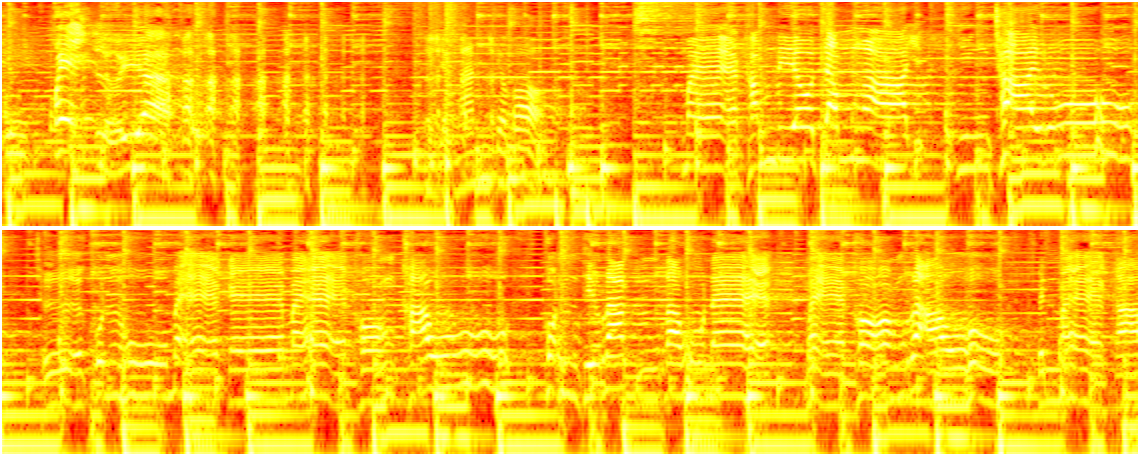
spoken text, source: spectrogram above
ถูกเป๊ะเลยอะ อย่างนั้นเจ้าพ่อแม่คำเดียวจำง่ายยิ่งชายรู้ชื่อคุณหูแม่แก่แม่ของเขา คนที่รักเราแน่ แม่ของเรา เป็นแม่เก่า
